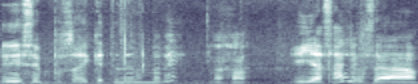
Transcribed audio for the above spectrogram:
y dicen, pues hay que tener un bebé. ajá. Y ya sale, o sea,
